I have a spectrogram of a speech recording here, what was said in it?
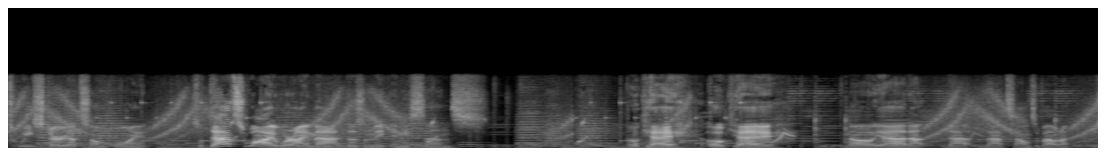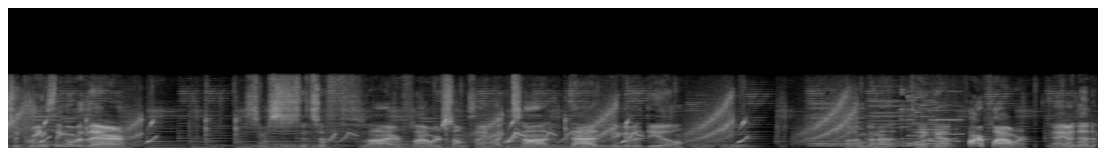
Twister at some point. So that's why where I'm at doesn't make any sense. Okay, okay. No, yeah, that, that, that sounds about right. There's a green thing over there. Seems it's a flyer flower or something. Like, it's not that big of a deal. But I'm gonna take a fire flower. Hey, I did it.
